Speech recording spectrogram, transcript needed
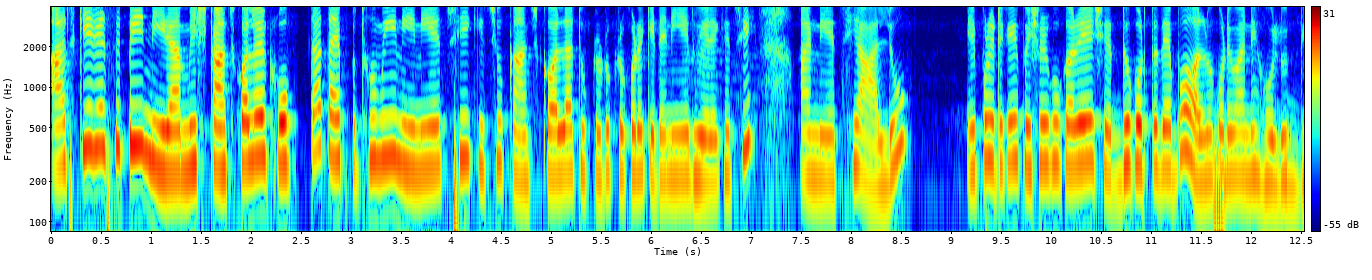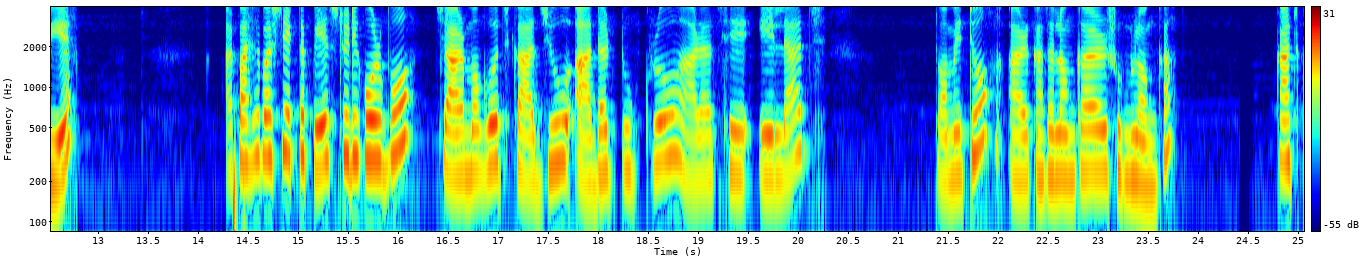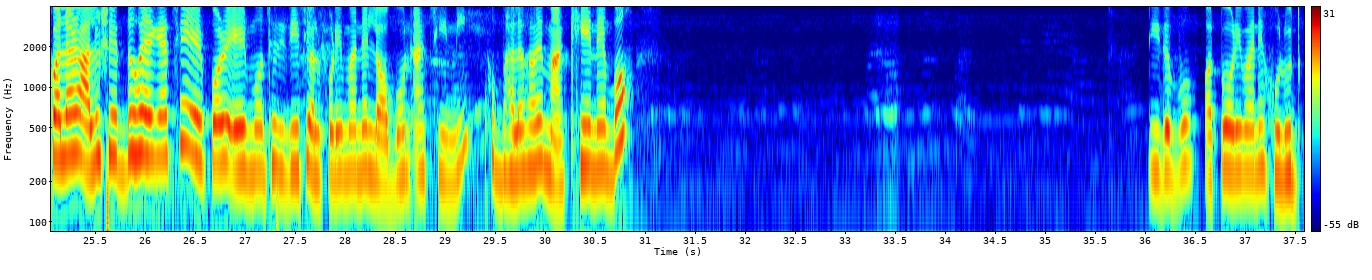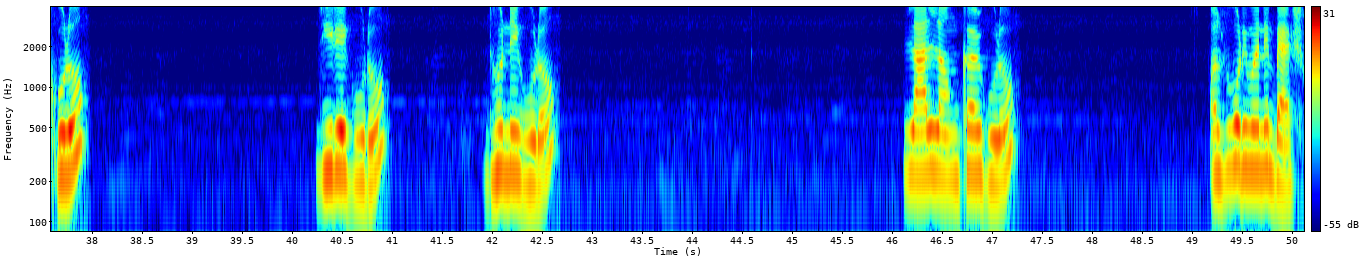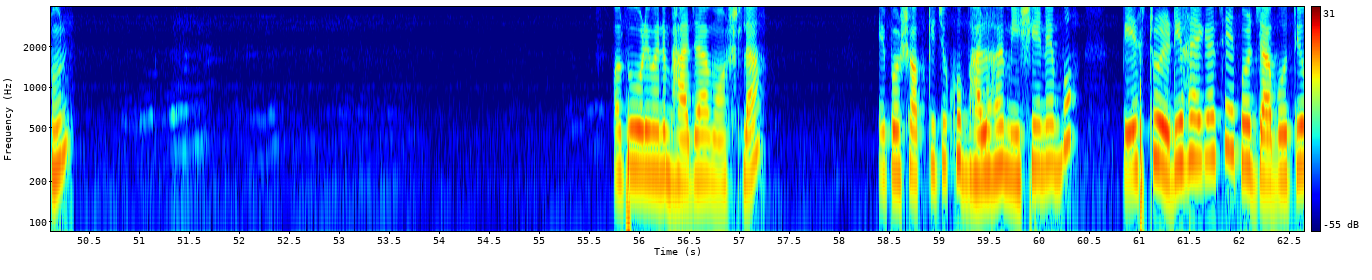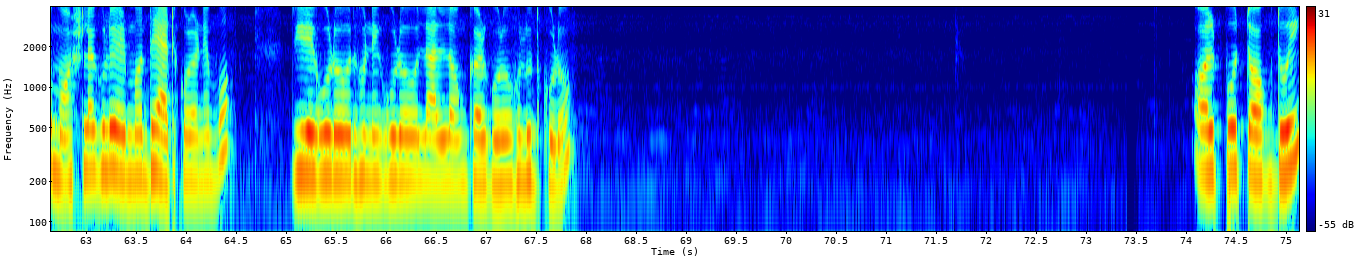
আজকের রেসিপি নিরামিষ কাঁচকলার কোপ্তা তাই প্রথমেই নিয়ে নিয়েছি কিছু কাঁচকলা টুকরো টুকরো করে কেটে নিয়ে ধুয়ে রেখেছি আর নিয়েছি আলু। এরপর এটাকে প্রেশার কুকারে সেদ্ধ করতে দেব অল্প পরিমাণে হলুদ দিয়ে। আর পাশাপাশি একটা পেস্ট রেডি করব চার মগজ কাজু, আদার টুকরো আর আছে এলাচ, টমেটো আর কাঁচা লঙ্কা আর শুকনো লঙ্কা। কাঁচকলার আলু সেদ্ধ হয়ে গেছে, এরপর এর মধ্যে দিয়ে দিয়েছি অল্প পরিমাণে লবণ আর চিনি। খুব ভালোভাবে মাখিয়ে নেব। দিয়ে দেবো অল্প পরিমাণে হলুদ গুঁড়ো, জিরে গুঁড়ো, ধনে গুঁড়ো, লাল লঙ্কার গুঁড়ো, অল্প পরিমাণে বেসন। অল্প পরিমাণে ভাজা, মশলা। এরপর সব কিছু খুব ভালোভাবে মিশিয়ে নেব। পেস্টও রেডি হয়ে গেছে। এরপর যাবতীয় মশলাগুলো এর মধ্যে অ্যাড করে নেব। জিরে গুঁড়ো, ধনে গুঁড়ো, লাল লঙ্কার গুঁড়ো, হলুদ গুঁড়ো। অল্প টক দই।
